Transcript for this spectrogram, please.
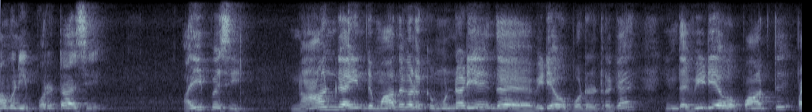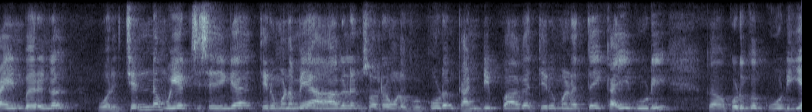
ஆவணி புரட்டாசி ஐப்பசி நான்கு ஐந்து மாதங்களுக்கு முன்னாடியே இந்த வீடியோவை போட்டுட்ருக்கேன். இந்த வீடியோவை பார்த்து பயன்பெறுங்கள். ஒரு சின்ன முயற்சி செய்யுங்க. திருமணமே ஆகலைன்னு சொல்கிறவங்களுக்கு கூட கண்டிப்பாக திருமணத்தை கைகூடி கொடுக்கக்கூடிய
